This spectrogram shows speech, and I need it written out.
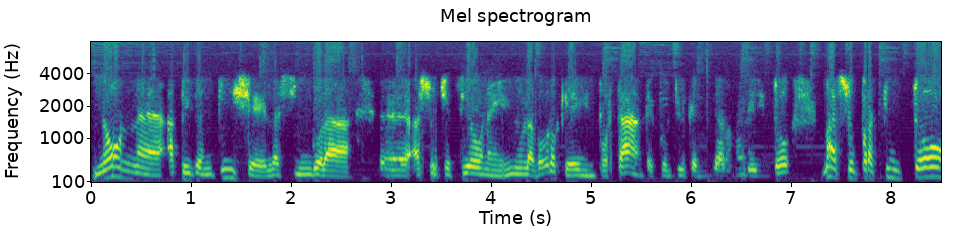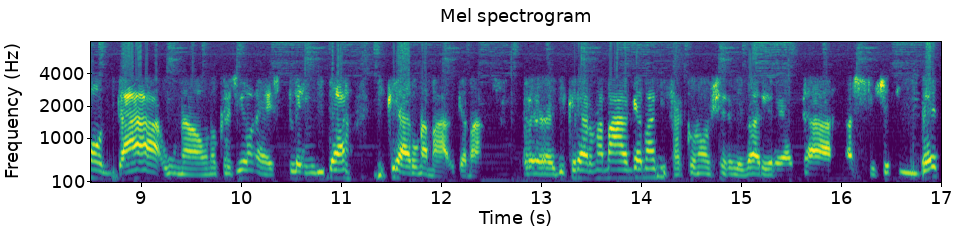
non eh, appesantisce la singola eh, associazione in un lavoro che è importante, quel di organizzare un evento, ma soprattutto dà una, un'occasione splendida di creare un'amalgama eh, di creare un'amalgama, di far conoscere le varie realtà associative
